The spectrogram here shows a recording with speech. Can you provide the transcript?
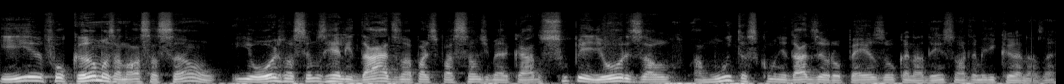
e focamos a nossa ação e hoje nós temos realidades na participação de mercado superiores ao, a muitas comunidades europeias ou canadenses norte-americanas. Né?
